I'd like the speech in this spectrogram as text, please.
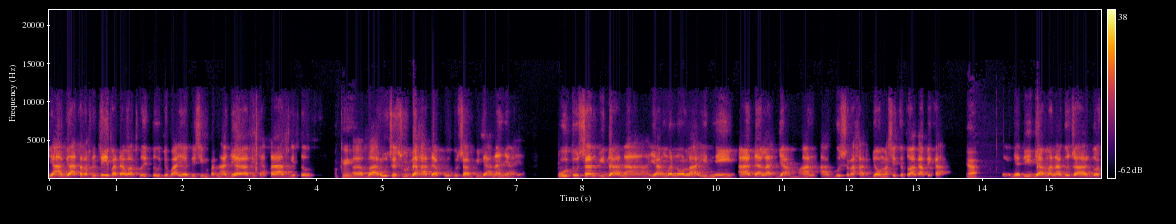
Ya agak terhenti pada waktu itu. Coba ya disimpan aja dicatat gitu. Oke. Uh, baru sesudah ada putusan pidananya ya putusan pidana yang menolak ini adalah zaman Agus Raharjo masih ketua KPK. Ya. Jadi zaman Agus Raharjo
